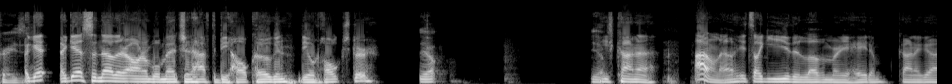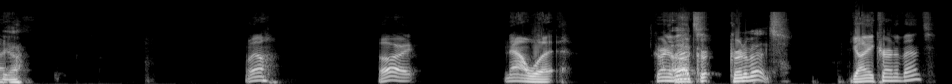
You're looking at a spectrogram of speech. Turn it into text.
Crazy. I get. I guess another honorable mention have to be Hulk Hogan, the old Hulkster. Yep. Yep. He's kind of. I don't know. It's like you either love him or you hate him, kind of guy. Yeah. Well, all right. Now what? Current Uh, events. cur- current events. you got any current events?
